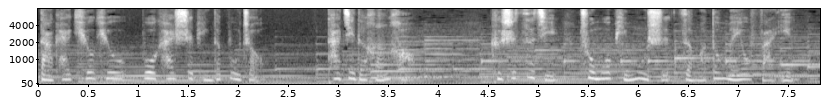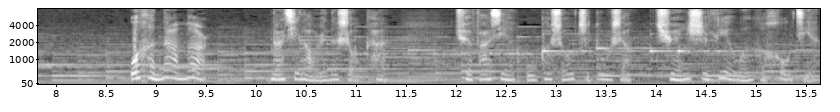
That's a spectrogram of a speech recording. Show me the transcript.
打开 QQ，拨开视频的步骤，他记得很好。可是自己触摸屏幕时，怎么都没有反应。我很纳闷儿，拿起老人的手看，却发现五个手指肚上全是裂纹和厚茧，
